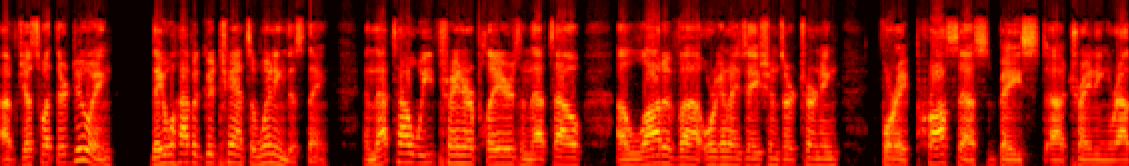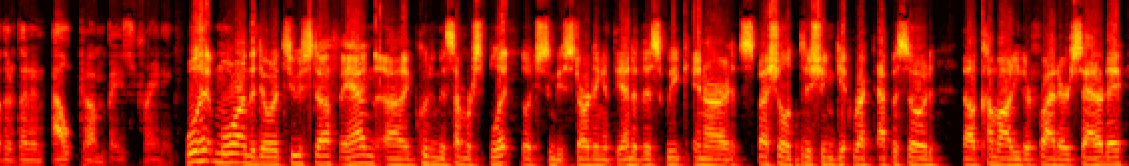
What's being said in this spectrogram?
of just what they're doing, they will have a good chance of winning this thing. And that's how we train our players, and that's how a lot of uh, organizations are turning for a process based uh, training rather than an outcome based training. We'll hit more on the Dota 2 stuff and uh, including the summer split, which is going to be starting at the end of this week in our special edition Get Wrecked episode that'll come out either Friday or Saturday.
